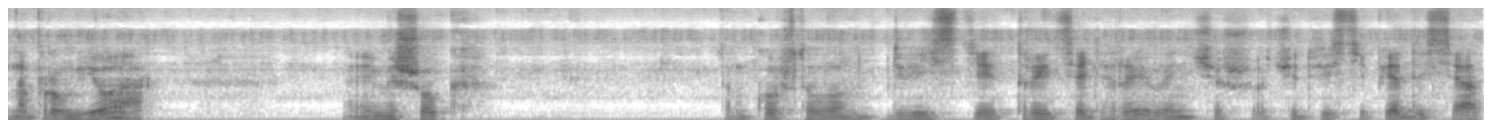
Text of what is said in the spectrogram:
на Prom.ua мішок там коштував 230 гривень чи що, чи 250.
